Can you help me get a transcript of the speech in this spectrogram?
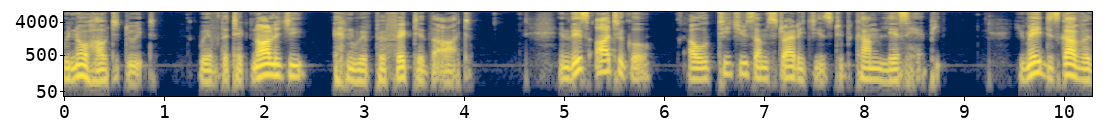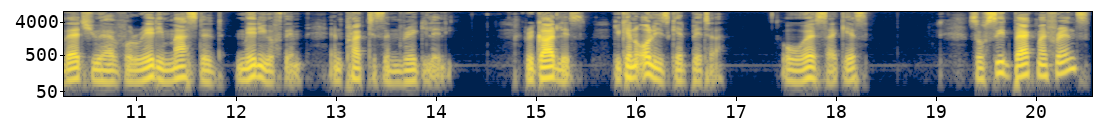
we know how to do it. We have the technology and we've perfected the art. In this article, I will teach you some strategies to become less happy. You may discover that you have already mastered many of them and practice them regularly. Regardless, you can always get better. Or worse, I guess. So sit back, my friends.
